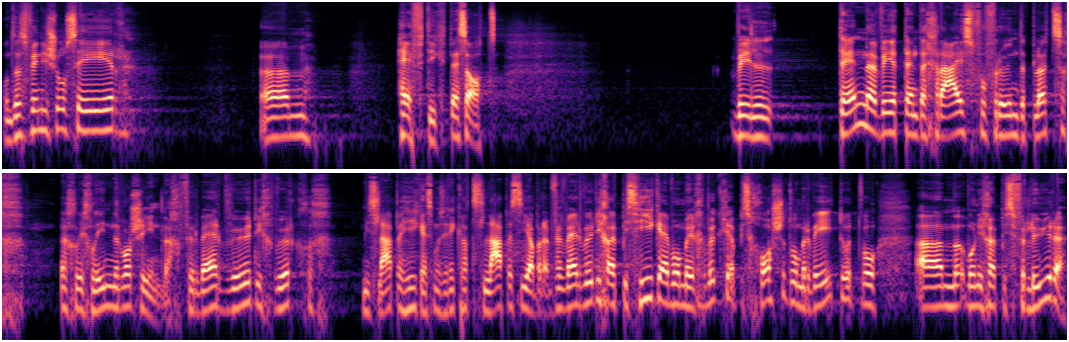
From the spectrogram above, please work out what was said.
Und das finde ich schon sehr ähm, heftig, der Satz. Weil dann wird dann der Kreis von Freunden plötzlich ein bisschen kleiner wahrscheinlich. Für wer würde ich wirklich mein Leben hingeben. Es muss ja nicht gerade das Leben sein, aber für wer würde ich etwas hingeben, wo mich wirklich etwas kostet, wo mir wehtut, wo, ähm, wo ich etwas verliere?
